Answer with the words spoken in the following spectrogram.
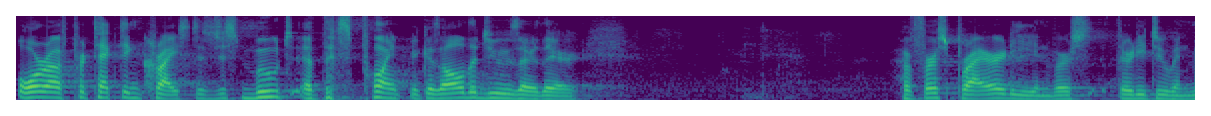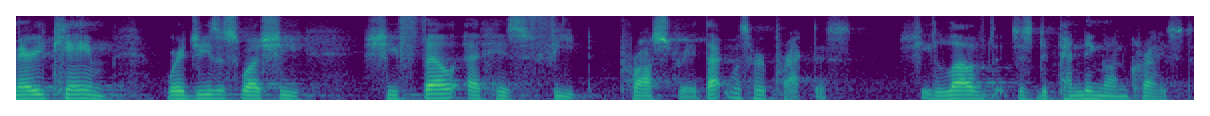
aura of protecting Christ is just moot at this point because all the Jews are there. Her first priority in verse 32 when Mary came where Jesus was, she, she fell at his feet, prostrate. That was her practice. She loved just depending on Christ.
